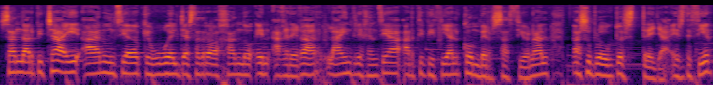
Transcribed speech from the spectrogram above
Sundar Pichai ha anunciado que Google ya está trabajando en agregar la inteligencia artificial conversacional a su producto estrella, es decir,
